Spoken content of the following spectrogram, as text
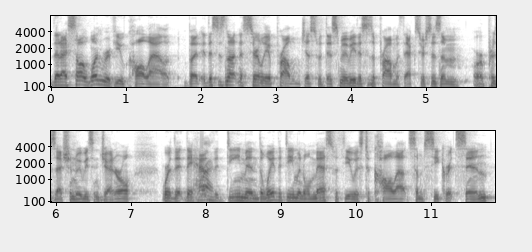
that I saw one review call out, but this is not necessarily a problem just with this movie. This is a problem with exorcism or possession movies in general, where they, they have Right. the demon. The way the demon will mess with you is to call out some secret sin.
